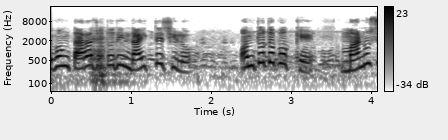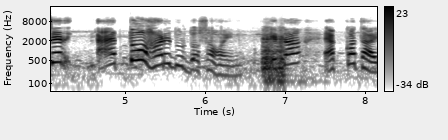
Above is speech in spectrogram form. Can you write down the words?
এবং তারা যতদিন দায়িত্বে ছিল অন্তত পক্ষে মানুষের এত হারে দুর্দশা হয়নি। এটা এক কথায়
